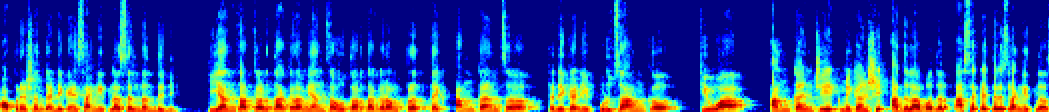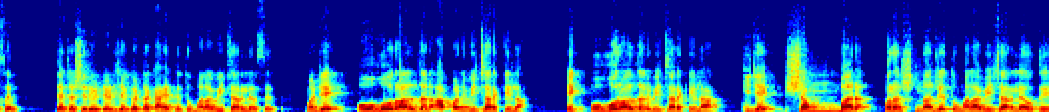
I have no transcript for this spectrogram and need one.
ऑपरेशन त्या ठिकाणी सांगितलं असेल नंदिनी की यांचा चढता क्रम यांचा उतरता क्रम प्रत्येक अंकांचं त्या ठिकाणी पुढचा अंक किंवा अंकांची एकमेकांशी अदला बदल असं काहीतरी सांगितलं असेल. त्याच्याशी रिलेटेड जे घटक आहेत ते तुम्हाला विचारले असेल. म्हणजे ओव्हरऑल जर आपण विचार केला एक ओव्हरऑल जर विचार केला की जे शंभर प्रश्न जे तुम्हाला विचारले होते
